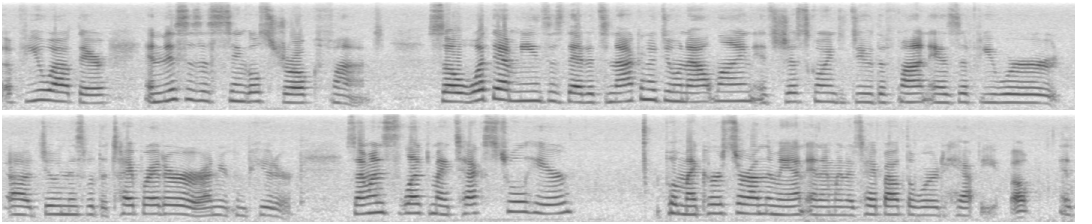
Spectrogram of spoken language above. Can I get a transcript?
a few out there and this is a single stroke font. So what that means is that it's not going to do an outline, it's just going to do the font as if you were uh, doing this with a typewriter or on your computer. So I'm going to select my text tool here, put my cursor on the mat, and I'm going to type out the word happy. Oh, it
